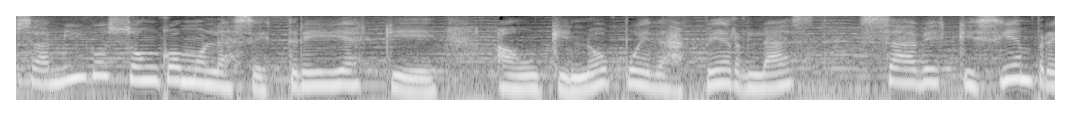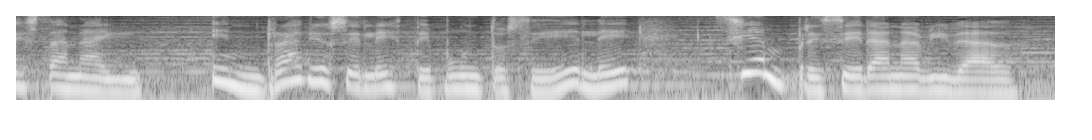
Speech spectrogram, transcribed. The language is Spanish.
Los amigos son como las estrellas que, aunque no puedas verlas, sabes que siempre están ahí. En radioceleste.cl siempre será Navidad.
